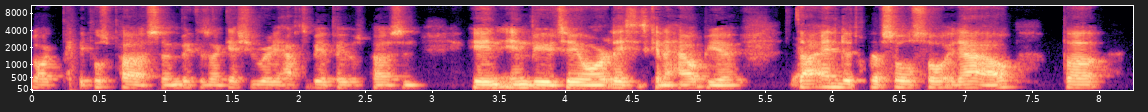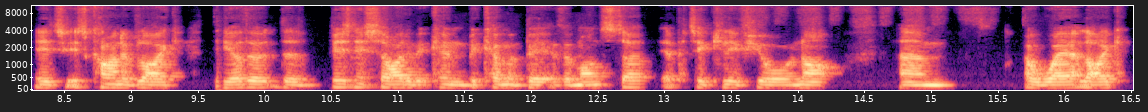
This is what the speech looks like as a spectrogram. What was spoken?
like people's person because I guess you really have to be a people's person in in beauty, or at least it's going to help you. Yeah. That end of stuff's all sorted out, but it's it's kind of like the other the business side of it can become a bit of a monster, particularly if you're not um, aware, like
